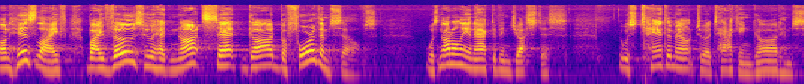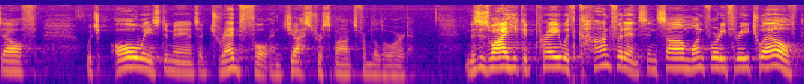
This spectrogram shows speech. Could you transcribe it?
on his life by those who had not set God before themselves was not only an act of injustice, it was tantamount to attacking God himself which always demands a dreadful and just response from the Lord. And this is why he could pray with confidence in Psalm 143 12.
